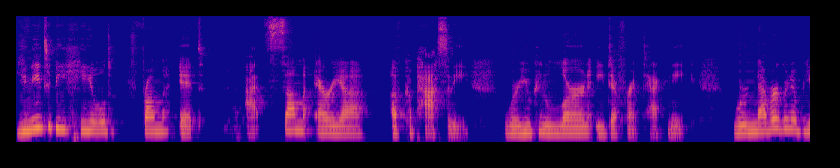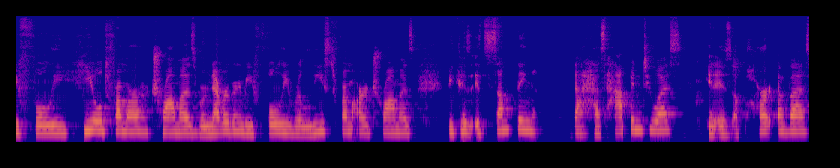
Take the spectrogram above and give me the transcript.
You need to be healed from it at some area of capacity where you can learn a different technique. We're never going to be fully healed from our traumas. We're never going to be fully released from our traumas because it's something that has happened to us. It is a part of us.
